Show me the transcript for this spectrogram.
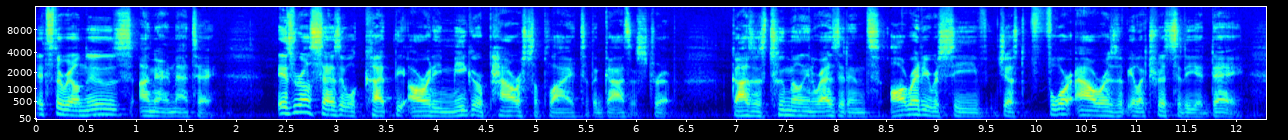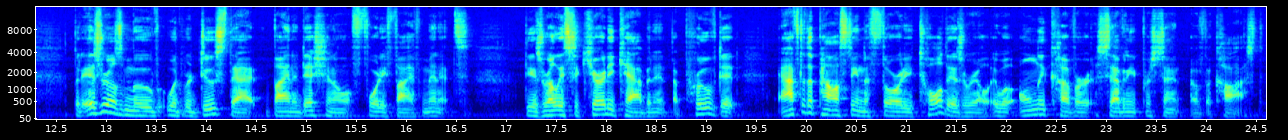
It's the real news. I'm Aaron Mate. Israel says it will cut the already meager power supply to the Gaza Strip. Gaza's 2 million residents already receive just four hours of electricity a day. But Israel's move would reduce that by an additional 45 minutes. The Israeli Security Cabinet approved it after the Palestinian Authority told Israel it will only cover 70% of the cost.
